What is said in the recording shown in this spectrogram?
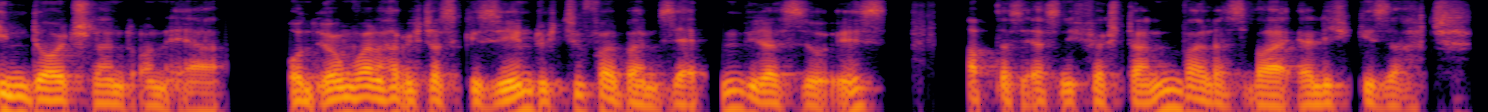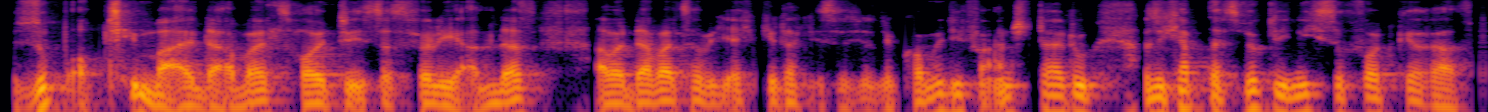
in Deutschland on air. Und irgendwann habe ich das gesehen, durch Zufall beim Seppen, wie das so ist. Habe das erst nicht verstanden, weil das war ehrlich gesagt suboptimal damals. Heute ist das völlig anders. Aber damals habe ich echt gedacht, ist das jetzt eine Comedy-Veranstaltung? Also ich habe das wirklich nicht sofort gerafft.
